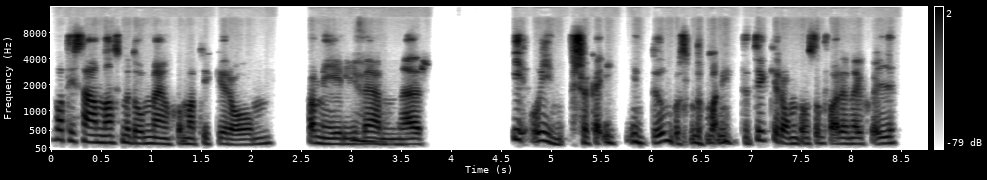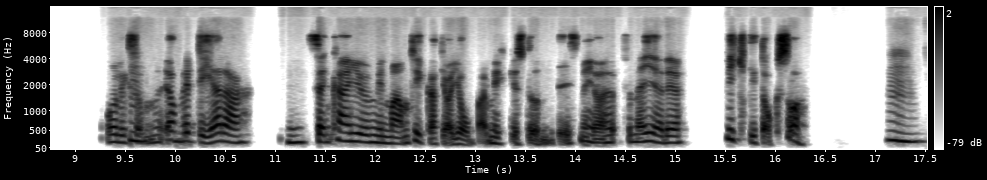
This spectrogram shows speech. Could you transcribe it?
vara tillsammans med de människor man tycker om, familj, ja. vänner. Och in, försöka in, inte umgås med de man inte tycker om, de som tar energi. Och liksom, mm. ja, värdera. Sen kan ju min man tycka att jag jobbar mycket stundvis, men jag, för mig är det viktigt också. Mm.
